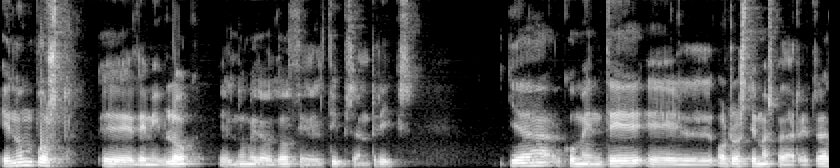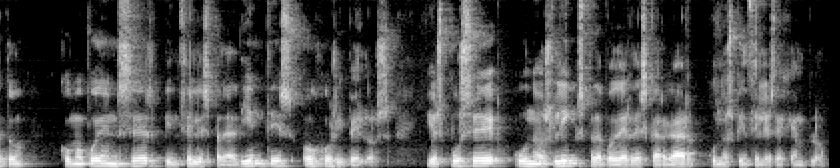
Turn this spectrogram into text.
En un post eh, de mi blog, el número 12 del Tips and Tricks, ya comenté otros temas para retrato, como pueden ser pinceles para dientes, ojos y pelos, y os puse unos links para poder descargar unos pinceles de ejemplo.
